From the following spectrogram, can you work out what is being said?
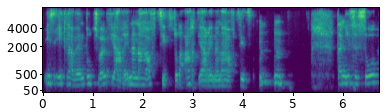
Ist eh klar, wenn du zwölf Jahre in einer Haft sitzt oder acht Jahre in einer Haft sitzt, dann ist es so,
